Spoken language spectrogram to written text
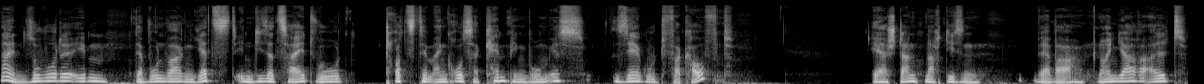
Nein, so wurde eben der Wohnwagen jetzt in dieser Zeit, wo trotzdem ein großer Campingboom ist, sehr gut verkauft. Er stand nach diesen, er war neun Jahre alt,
